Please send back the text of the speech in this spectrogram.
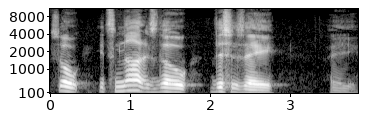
So it's not as though this is a, a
